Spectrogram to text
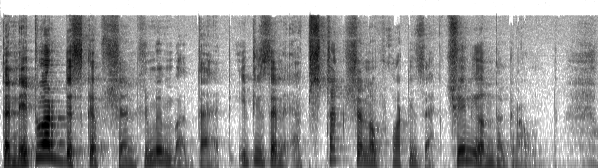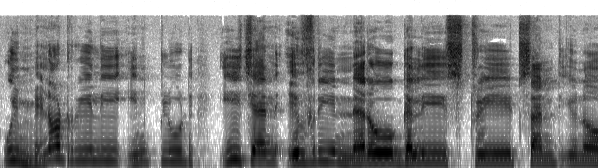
The network description remember that it is an abstraction of what is actually on the ground we may not really include each and every narrow gully streets and you know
